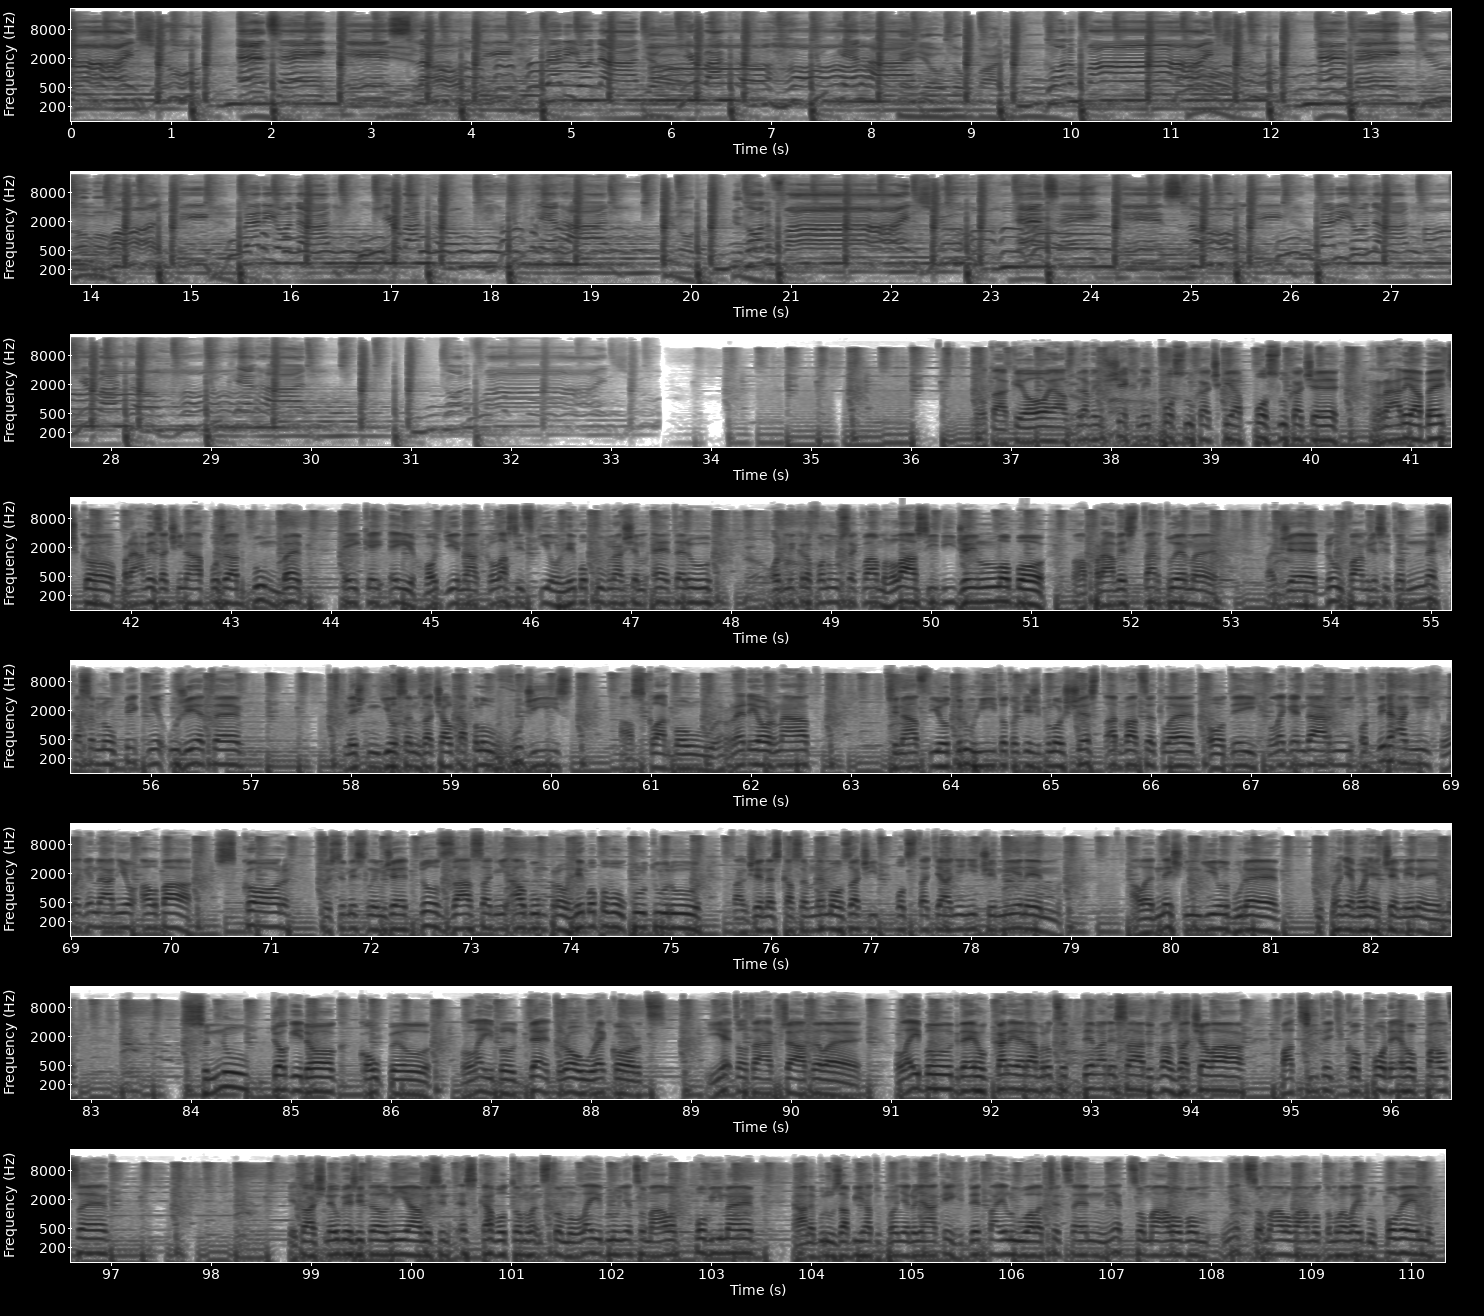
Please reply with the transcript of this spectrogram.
not, tak jo, já zdravím všechny posluchačky a posluchače Rádia Bčko. Právě začíná pořád Boom Bap, a.k.a. hodina klasického hiphopu v našem éteru. Od mikrofonu se k vám hlásí DJ Lobo a právě startujeme. Takže doufám, že si to dneska se mnou pěkně užijete. Dnešní díl jsem začal kapelou Fugees a skladbou Ready or Not. 13.2. to totiž bylo 26 let od jejich legendární, od vydání jejich legendárního alba Score, což si myslím, že je dost zásadní album pro hiphopovou kulturu, takže dneska jsem nemohl začít v podstatě ani ničím jiným. Ale dnešní díl bude úplně o něčem jiným. Snoop Doggy Dogg koupil label Dead Row Records. Je to tak, přátelé. Label, kde jeho kariéra v roce 92 začala, patří teďko pod jeho palce. Je to až neuvěřitelný a my si dneska o tomhle z tom labelu něco málo povíme. Já nebudu zabíhat úplně do nějakých detailů, ale přece jen něco málo, vám, něco málo vám o tomhle labelu povím.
